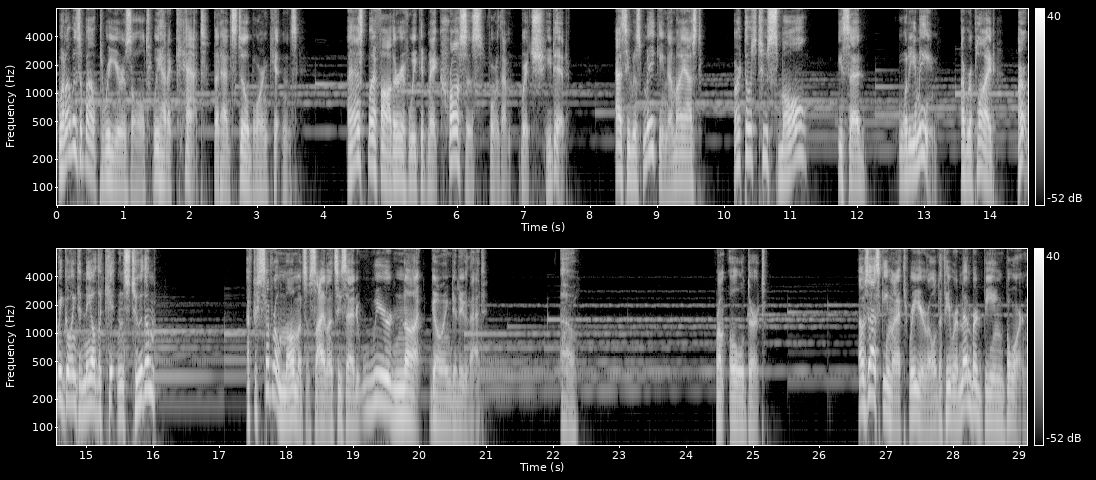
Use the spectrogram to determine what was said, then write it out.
When I was about three years old, we had a cat that had stillborn kittens. I asked my father if we could make crosses for them, which he did. As he was making them, I asked, aren't those too small? He said, what do you mean? I replied, Aren't we going to nail the kittens to them? After several moments of silence, he said, We're not going to do that. Oh. From Old Dirt I was asking my three-year-old if he remembered being born,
